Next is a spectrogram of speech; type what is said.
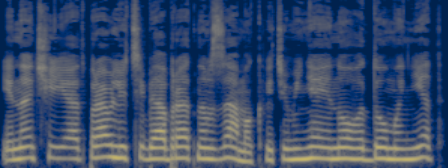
Иначе я отправлю тебя обратно в замок, ведь у меня иного дома нет».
